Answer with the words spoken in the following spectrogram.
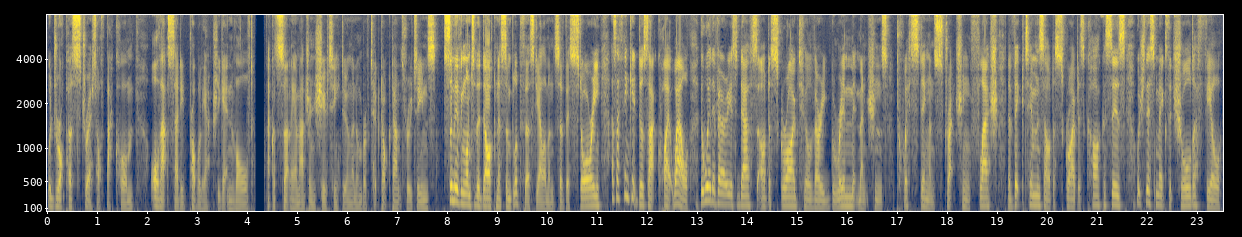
would drop her straight off back home. All that said, he'd probably actually get involved. I could certainly imagine Ncuti doing a number of TikTok dance routines. So moving on to the darkness and bloodthirsty elements of this story, as I think it does that quite well. The way the various deaths are described feel very grim, it mentions twisting and stretching flesh, the victims are described as carcasses, which this makes the Chuldur feel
